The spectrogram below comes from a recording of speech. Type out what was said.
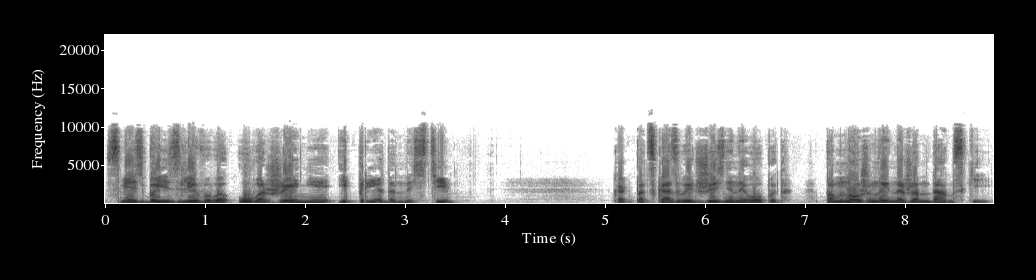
смесь боязливого уважения и преданности. Как подсказывает жизненный опыт, помноженный на жандармский,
